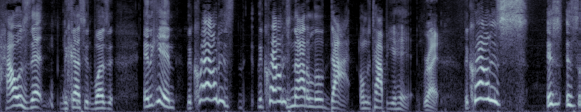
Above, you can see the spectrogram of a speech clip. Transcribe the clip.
how is that? Because it wasn't. And again, the crown is the crown is not a little dot on the top of your head. Right. the crown is is is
